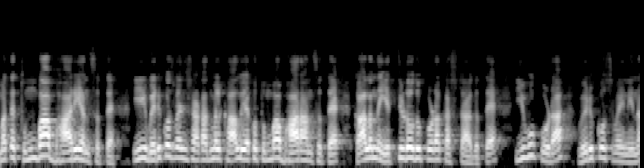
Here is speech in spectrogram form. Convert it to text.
ಮತ್ತು ತುಂಬ ಭಾರಿ ಅನಿಸುತ್ತೆ. ಈ ವೆರಿಕೋಸ್ ವೆನ್ ಸ್ಟಾರ್ಟ್ ಆದಮೇಲೆ ಕಾಲು ಯಾಕೋ ತುಂಬ ಭಾರ ಅನಿಸುತ್ತೆ. ಕಾಲನ್ನು ಎತ್ತಿಡೋದು ಕೂಡ ಕಷ್ಟ ಆಗುತ್ತೆ. ಇವು ಕೂಡ ವೆರಿಕೋಸ್ ವೈನಿನ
